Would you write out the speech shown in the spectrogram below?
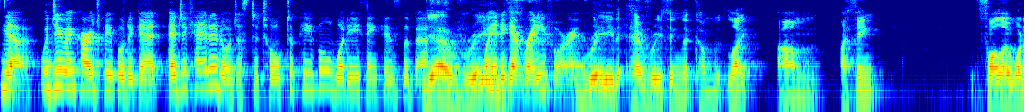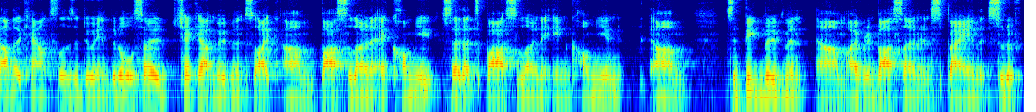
Yeah. Would you encourage people to get educated or just to talk to people? What do you think is the best yeah, read, way to get ready for it? Read everything that comes, like, um, I think follow what other councillors are doing, but also check out movements like um, Barcelona en Comú. So that's Barcelona in Commune. Um, it's a big movement um, over in Barcelona in Spain that sort of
